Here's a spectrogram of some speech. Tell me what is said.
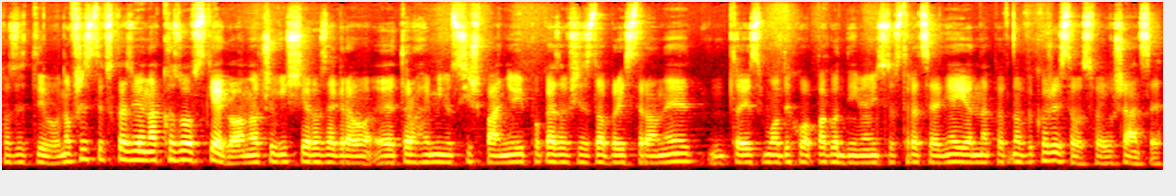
pozytywów. No wszyscy wskazują na Kozłowskiego. On oczywiście rozegrał e, trochę minut z Hiszpanią i pokazał się z dobrej strony. To jest młody chłopak, on nie miał nic do stracenia i on na pewno wykorzystał swoją szansę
